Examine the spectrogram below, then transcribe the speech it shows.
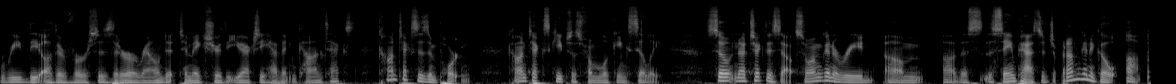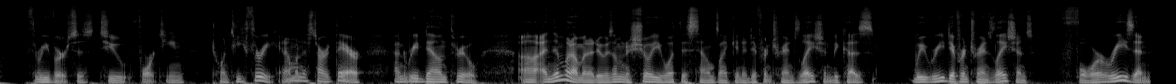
read the other verses that are around it to make sure that you actually have it in context. Context is important. Context keeps us from looking silly. So now check this out. So I'm going to read um, uh, this the same passage, but I'm going to go up three verses to 1423, and I'm going to start there and read down through. Uh, and then what I'm going to do is I'm going to show you what this sounds like in a different translation because we read different translations for a reason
